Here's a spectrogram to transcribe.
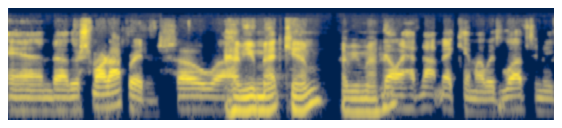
and uh, they're smart operators. So uh, Have you met Kim? Have you met her? no, I have not met Kim. I would love to meet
